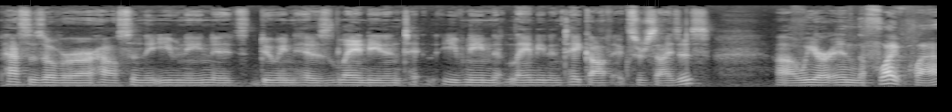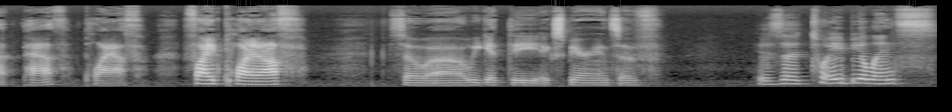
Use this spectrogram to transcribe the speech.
passes over our house in the evening, it's doing his landing and evening landing and takeoff exercises. Uh, we are in the flight plat, path, plath, flight path. So uh, we get the experience of his uh, turbulence.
